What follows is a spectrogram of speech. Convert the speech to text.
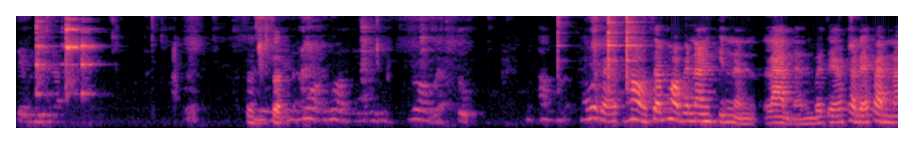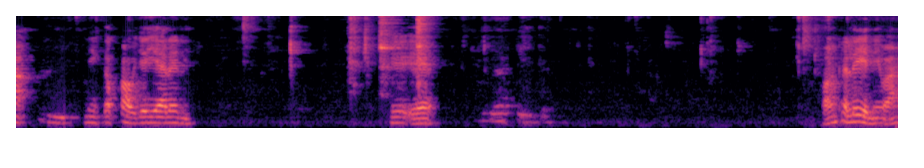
เต็มดีเนาะ สดสดร่วงร่วงร่วงแบบสุกโอ้ยแต่เฮาซ้ำเฮาไปนั่งกินนั่นร้านนั่นบ่เจ้าทะเลพันเนาะอืมนี่กับเผาเยอะแยะเลยนี่เยอะแยะเยอะกินจนของทะเลนี่วะ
